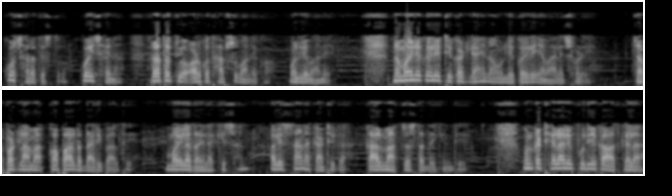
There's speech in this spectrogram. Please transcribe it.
को छ र त्यस्तो? कोही छैन। र त त्यो अड्को थाप्छु भनेको उनले भने न मैले कहिले टिकट ल्याएँ न उनले कहिले एमाले छोडे। झपट लामा कपाल र दारी पाल्थे। मैला दैला किसान अलि साना काठीका कालमाग जस्ता देखिन्थे। उनका ठेलाले पुरिएका हत्केला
